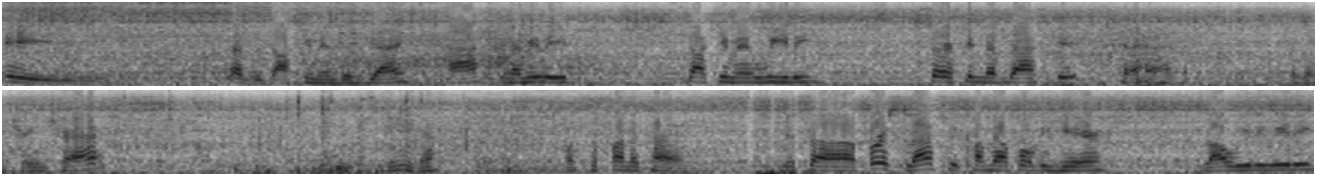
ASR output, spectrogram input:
Hey, that's to document this guy. Huh? Let me leave. Document wheelie, surfing the basket. There's a train track. Neat, huh? Once upon a time. This uh, first left, we come up over here. La Wheelie Wheelie.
